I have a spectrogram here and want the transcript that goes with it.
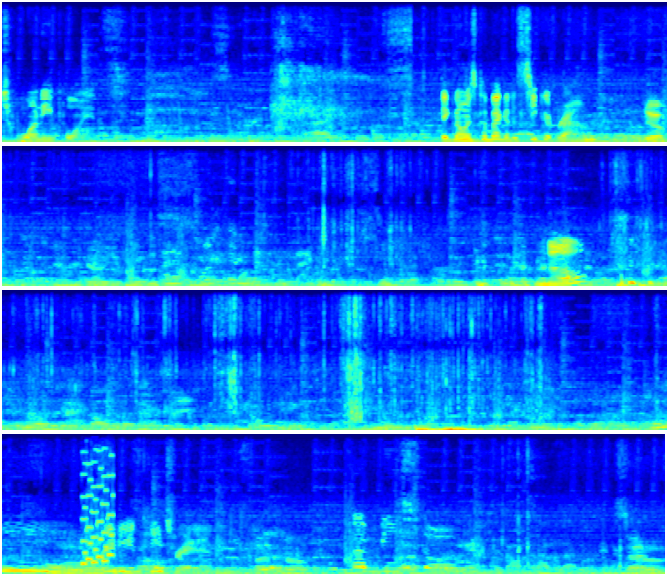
20 points. They can always come back in the secret round. Yep. Here we go. You hold this. No? Ooh, Radiant Heatran. A V-Star. So,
